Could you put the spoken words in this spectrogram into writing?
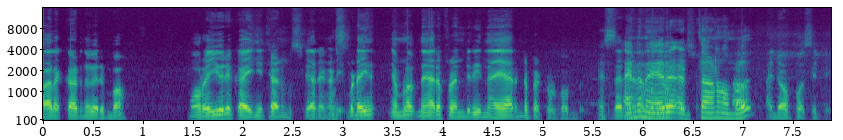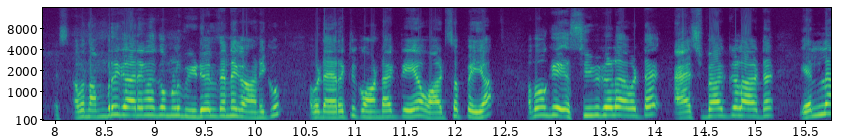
പാലക്കാട് നിന്ന് വരുമ്പോൾ മൊറയൂർ കഴിഞ്ഞിട്ടാണ് മുസ്ലിയാരങ്ങാടി. ഇവിടെ നമ്മൾ നേരെ ഫ്രണ്ടിൽ നെയ്യാറിന്റെ പെട്രോൾ പമ്പ് അതിന്റെ നേരെ അടുത്താണ് നമ്മൾ അതിന്റെ ഓപ്പോസിറ്റ് അപ്പൊ നമ്പർ കാര്യങ്ങളൊക്കെ നമ്മൾ വീഡിയോയിൽ തന്നെ കാണിക്കും. അപ്പോൾ ഡയറക്റ്റ് കോൺടാക്ട് ചെയ്യുക വാട്സപ്പ് ചെയ്യുക അപ്പോൾ നമുക്ക് എസ് യു വികളാവട്ടെ ഹാച്ച് ബാഗുകളാവട്ടെ എല്ലാ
